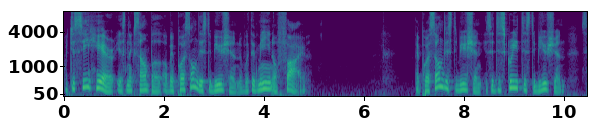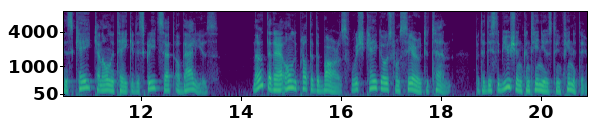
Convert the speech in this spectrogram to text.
What you see here is an example of a Poisson distribution with a mean of 5. The Poisson distribution is a discrete distribution since k can only take a discrete set of values. Note that I only plotted the bars for which k goes from 0 to 10, but the distribution continues to infinity.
